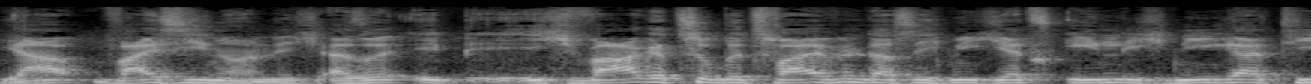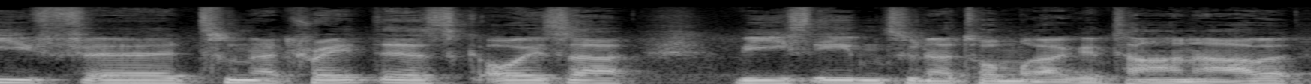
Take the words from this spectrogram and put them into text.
Ja, weiß ich noch nicht. Also ich, ich, wage zu bezweifeln, dass ich mich jetzt ähnlich negativ äh, zu einer Trade Desk äußere, wie ich es eben zu einer Tomra getan habe.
